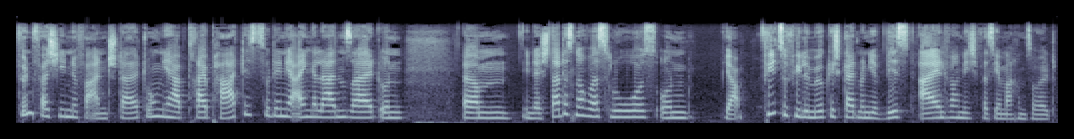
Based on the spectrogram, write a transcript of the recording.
fünf verschiedene Veranstaltungen. Ihr habt drei Partys, zu denen ihr eingeladen seid und ähm, in der Stadt ist noch was los und ja, viel zu viele Möglichkeiten und ihr wisst einfach nicht, was ihr machen sollt.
